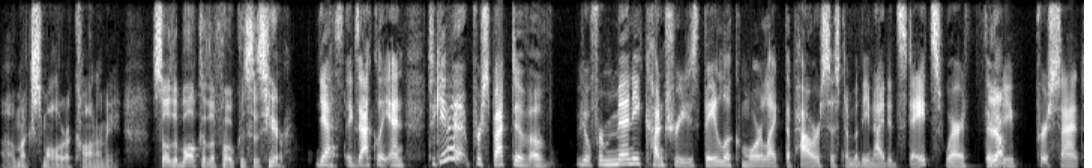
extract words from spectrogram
uh, much smaller economy. So the bulk of the focus is here. Yes, exactly. And to give it a perspective of you know, for many countries, they look more like the power system of the United States, where thirty yeah. percent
